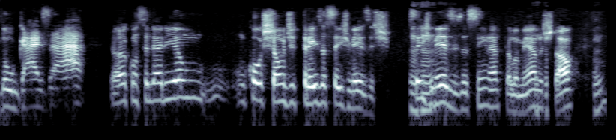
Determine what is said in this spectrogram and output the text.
dou gás, ah, eu aconselharia um, um colchão de três a seis meses. Uhum. Seis meses, assim, né? Pelo menos, uhum. tal. Uhum.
